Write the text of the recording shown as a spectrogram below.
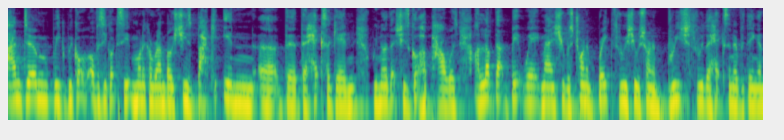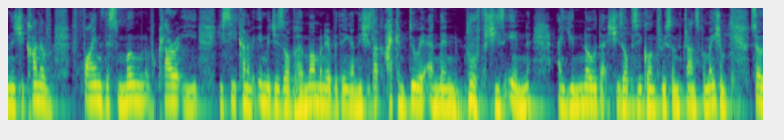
and um, we we got obviously got to see Monica Rambeau. She's back in uh, the the hex again. We know that she's got her powers. I love that bit where man she was trying to break through. She was trying to breach through the hex and everything, and then she kind of finds this moment of clarity. You see kind of images of her mum and everything, and then she's like, "I can do it," and then woof, she's in, and you know that she's obviously gone through some transformation. So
